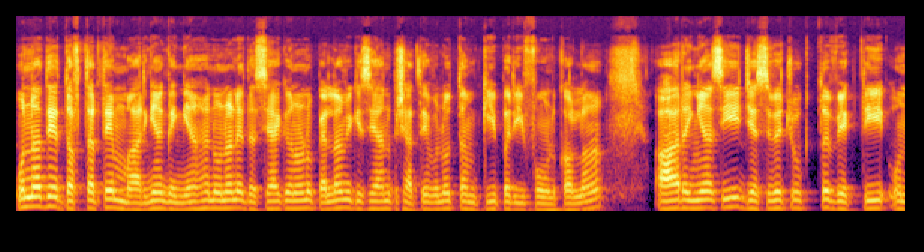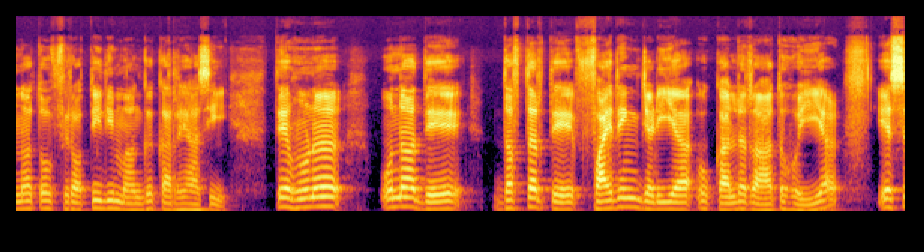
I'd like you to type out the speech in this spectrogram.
ਉਹਨਾਂ ਦੇ ਦਫ਼ਤਰ ਤੇ ਮਾਰੀਆਂ ਗਈਆਂ ਹਨ। ਉਹਨਾਂ ਨੇ ਦੱਸਿਆ ਕਿ ਉਹਨਾਂ ਨੂੰ ਪਹਿਲਾਂ ਵੀ ਕਿਸੇ ਅਣਪਛਾਤੇ ਵੱਲੋਂ ਧਮਕੀ ਭਰੀ ਫੋਨ ਕਾਲਾਂ ਆ ਰਹੀਆਂ ਸੀ, ਜਿਸ ਵਿੱਚ ਉਕਤ ਵਿਅਕਤੀ ਉਹਨਾਂ ਤੋਂ ਫਿਰੌਤੀ ਦੀ ਮੰਗ ਕਰ ਰਿਹਾ ਸੀ। ਤੇ ਹੁਣ ਉਹਨਾਂ ਦੇ ਦਫ਼ਤਰ ਤੇ ਫਾਇਰਿੰਗ ਜਿਹੜੀ ਆ, ਉਹ ਕੱਲ ਰਾਤ ਹੋਈ ਆ। ਇਸ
